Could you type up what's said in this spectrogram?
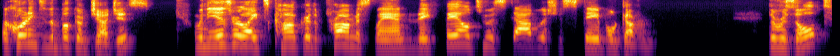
According to the book of Judges, when the Israelites conquer the promised land, they fail to establish a stable government. The result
